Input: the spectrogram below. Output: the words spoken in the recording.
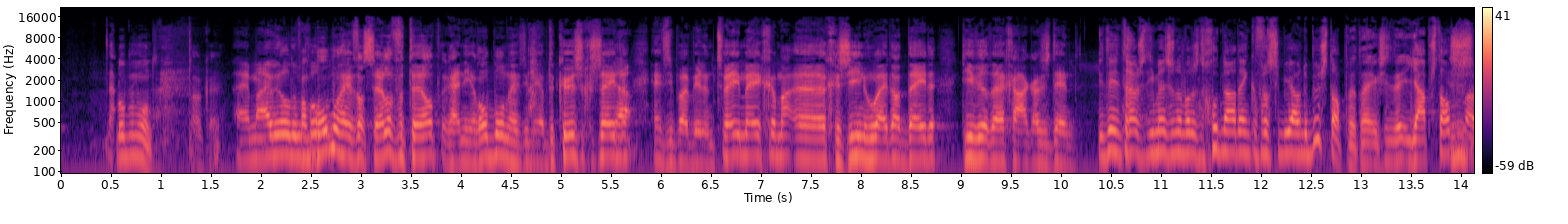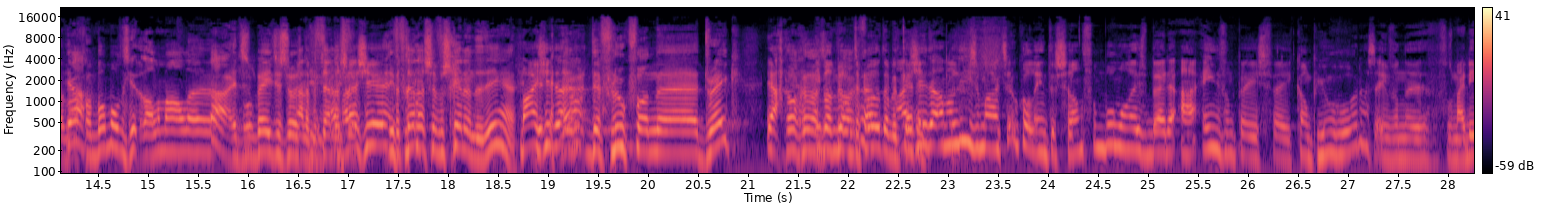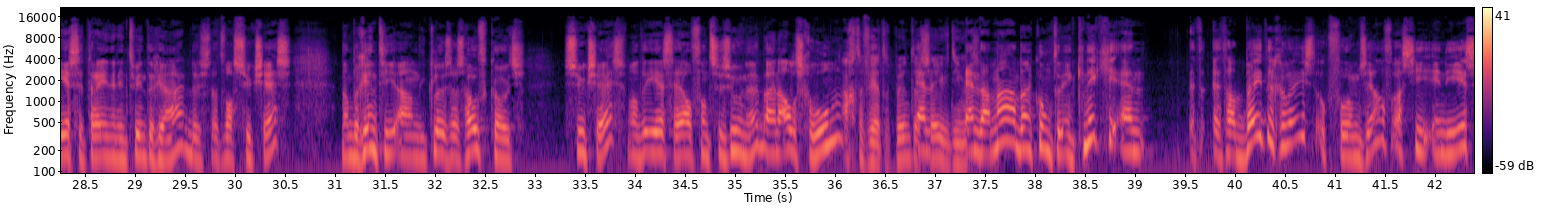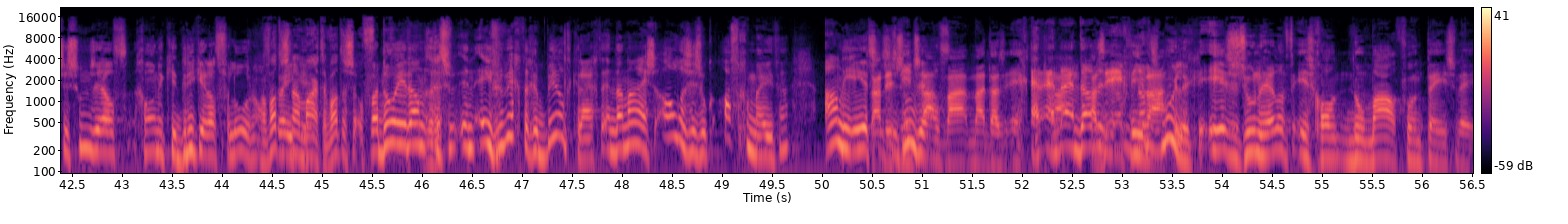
Op mijn mond. Okay. Nee, maar hij wilde van Bommel heeft dat zelf verteld. Reinier Robon heeft hij mee op de cursus gezeten. Ja. Heeft hij bij Willem II mee uh, gezien hoe hij dat deed. Die wilde hij graag assistent. Ik denk trouwens dat die mensen nog wel eens goed nadenken voordat ze bij jou in de bus stappen. Ik zie Jaap Stam, dus, ja. Van Bommel, die allemaal... Uh, ja, het is een beetje zo... Ja, dan vertellen, ze, je, vertellen ze verschillende dingen. Maar als je de, de, de vloek van uh, Drake... Ja, iemand met de foto Als je de analyse maakt, is ook wel interessant. Van Bommel is bij de A1 van PSV kampioen geworden. Dat is een van de, volgens mij de eerste trainer in 20 jaar. Dus dat was succes. Dan begint hij aan die klus als hoofdcoach. Succes, want de eerste helft van het seizoen, hè, bijna alles gewonnen. 48 punten, en, 17 En daarna dan komt er een knikje en het, het, had beter geweest, ook voor hemzelf, als hij in die eerste seizoen zelf gewoon een keer drie keer had verloren. Maar wat is nou, Maarten? Wat is, of... Waardoor je dan een evenwichtiger beeld krijgt. En daarna is alles is ook afgemeten aan die eerste seizoen zelf. Maar, maar, dat is echt en, en, en dat, dat, is, echt niet dat waar. is moeilijk. De eerste seizoenhelft is gewoon normaal voor een PSV.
